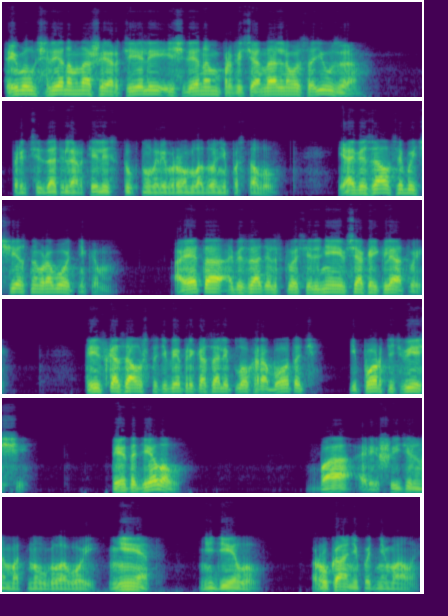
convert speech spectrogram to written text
Ты был членом нашей артели и членом профессионального союза. Председатель артели стукнул ребром ладони по столу. Я обязался быть честным работником. А это обязательство сильнее всякой клятвы. Ты сказал, что тебе приказали плохо работать и портить вещи. Ты это делал? Ба решительно мотнул головой. Нет, не делал. Рука не поднималась.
